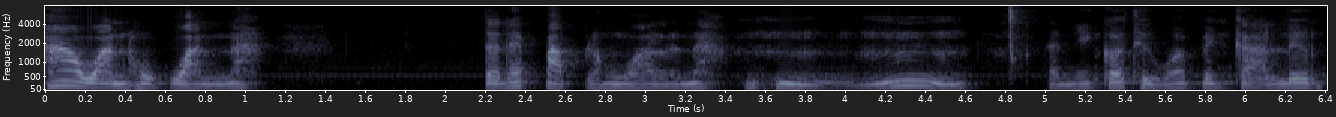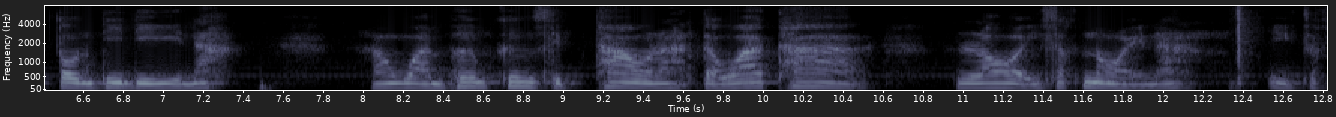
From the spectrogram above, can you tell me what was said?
5วัน6วันนะจะได้ปรับรางวัลแล้วนะอันนี้ก็ถือว่าเป็นการเริ่มต้นที่ดีนะ รางวัลเพิ่มขึ้น10เท่านะ แต่ว่าถ้ารออีกสักหน่อยนะ อีกสัก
